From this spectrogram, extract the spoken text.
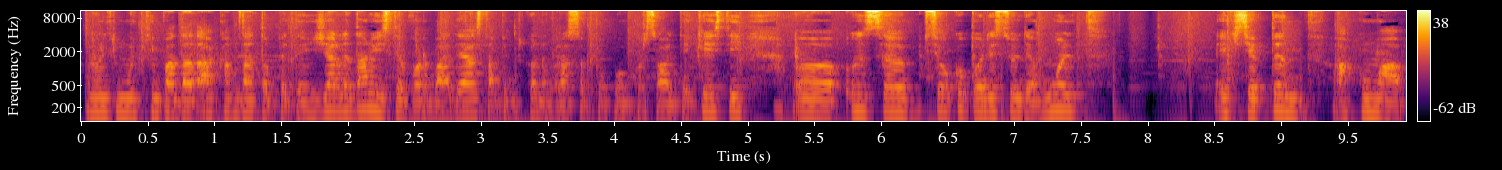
în ultimul timp a, dat, a cam dat-o pe tânjeală, dar nu este vorba de asta pentru că nu vreau să pup în curs sau alte chestii, uh, însă se ocupă destul de mult, exceptând acum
